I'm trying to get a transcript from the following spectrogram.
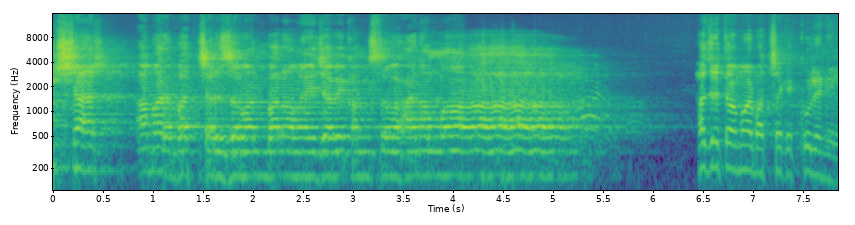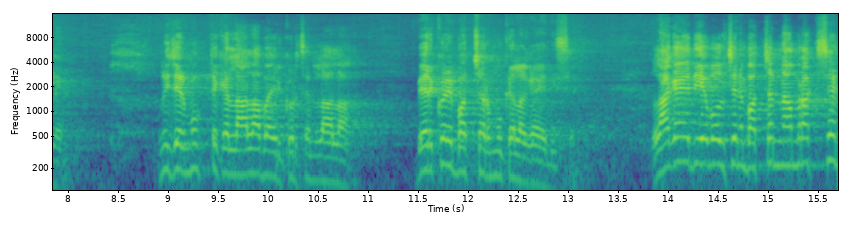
বিশ্বাস আমার বাচ্চার জবান ভালো হয়ে যাবে হজরত আমার বাচ্চাকে কুলে নিলেন। নিজের মুখ থেকে লালা বাইর করছেন, লালা। বের করে বাচ্চার মুখে লাগাই দিছে লাগাই দিয়ে বলছেন, বাচ্চার নাম রাখছেন?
